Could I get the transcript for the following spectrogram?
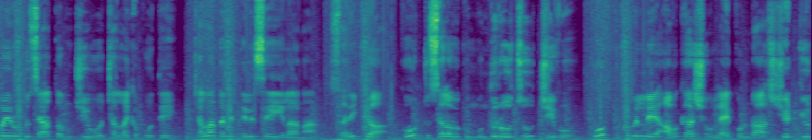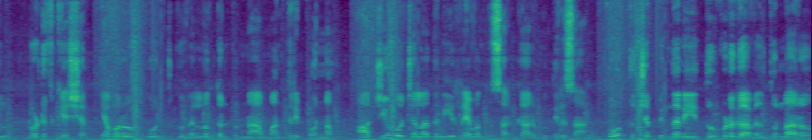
నలభై రెండు శాతం జీవో చెల్లకపోతే చెల్లదని తెలిసే ఇలానా? సరిగ్గా కోర్టు సెలవుకు ముందు రోజు జీవో. కోర్టుకు వెళ్ళే అవకాశం లేకుండా షెడ్యూల్ నోటిఫికేషన్. ఎవరు కోర్టుకు వెళ్ళొద్దంటున్న మంత్రి పొన్నం. ఆ జీవో చెల్లదని రేవంత్ సర్కారుకు తెలుసా? కోర్టు చెప్పిందని దూకుడుగా వెళ్తున్నారో?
